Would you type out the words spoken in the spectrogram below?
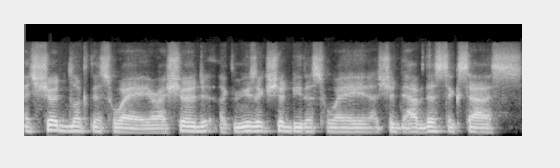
it should look this way or i should like the music should be this way i should have this success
